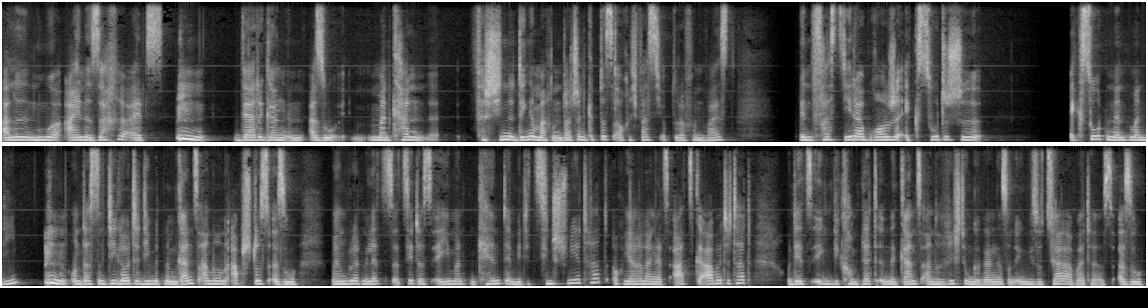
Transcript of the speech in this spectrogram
alle nur eine Sache als Werdegang, in, also man kann verschiedene Dinge machen. In Deutschland gibt es auch, ich weiß nicht, ob du davon weißt, in fast jeder Branche exotische Exoten nennt man die. Und das sind die Leute, die mit einem ganz anderen Abschluss, also mein Bruder hat mir letztens erzählt, dass er jemanden kennt, der Medizin studiert hat, auch jahrelang als Arzt gearbeitet hat und jetzt irgendwie komplett in eine ganz andere Richtung gegangen ist und irgendwie Sozialarbeiter ist. Also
